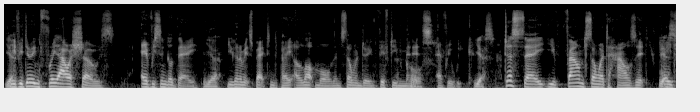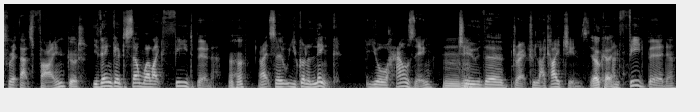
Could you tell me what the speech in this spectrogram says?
Yeah. If you're doing three hour shows every single day, Yeah. you're going to be expecting to pay a lot more than someone doing 15 minutes course. every week. Yes. Just say you've found somewhere to house it, you've paid Yes. for it, that's fine. Good. You then go to somewhere like FeedBurner. Uh-huh. Right, so you've got to link your housing to the directory like iTunes. Mm-hmm. Okay. And FeedBurner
